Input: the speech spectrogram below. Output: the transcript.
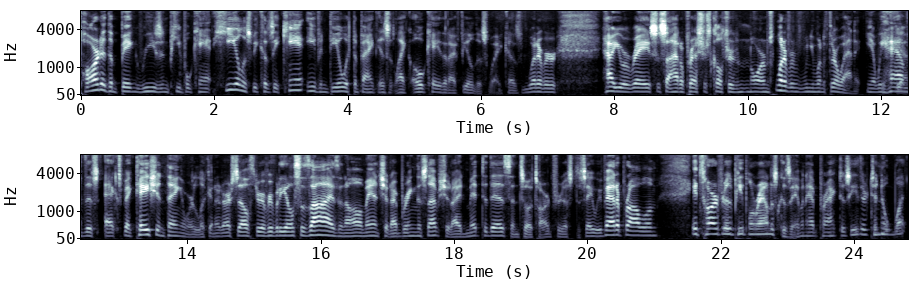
Part of the big reason people can't heal is because they can't even deal with the fact is it like okay that I feel this way because whatever how you were raised, societal pressures, cultural norms, whatever you want to throw at it. You know, we have Yeah. this expectation thing and we're looking at ourselves through everybody else's eyes and oh man, should I bring this up? Should I admit to this? And so it's hard for us to say we've had a problem. It's hard for the people around us because they haven't had practice either to know what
